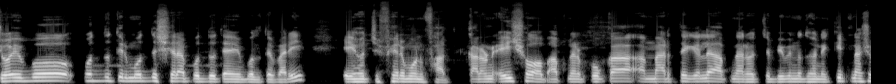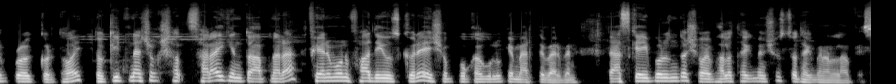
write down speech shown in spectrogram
জৈব পদ্ধতির মধ্যে সেরা পদ্ধতি আমি বলতে পারি। এই হচ্ছে ফেরমন ফাঁদ। কারণ এই সব আপনার পোকা মারতে গেলে আপনার হচ্ছে বিভিন্ন ধরনের কীটনাশক প্রয়োগ করতে হয়। তো কীটনাশক ছাড়াই কিন্তু আপনারা ফেরমন ফাঁদ ইউজ করে এইসব পোকাগুলোকে মারতে পারবেন। তো আজকে এই পর্যন্ত সবাই ভালো থাকবেন, সুস্থ থাকবেন। আল্লাহ হাফেজ।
